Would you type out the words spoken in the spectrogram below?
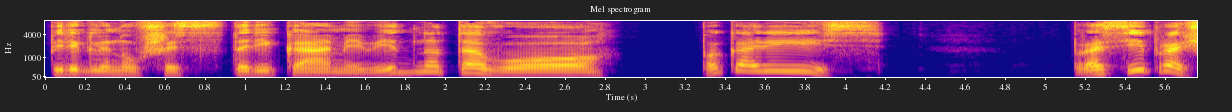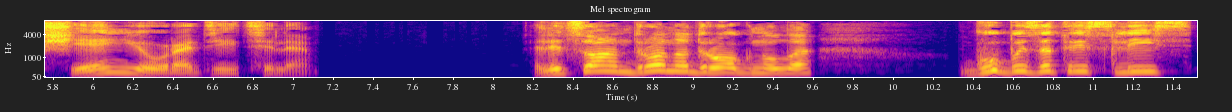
переглянувшись с стариками, — «видно того. Покорись». Проси прощения у родителя». Лицо Андрона дрогнуло, губы затряслись.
